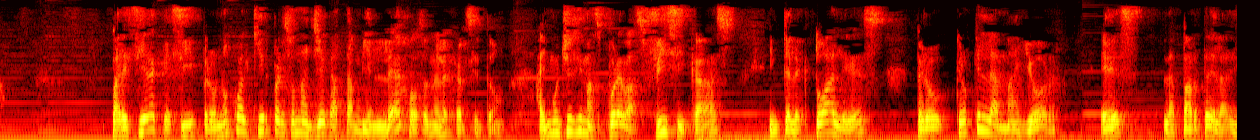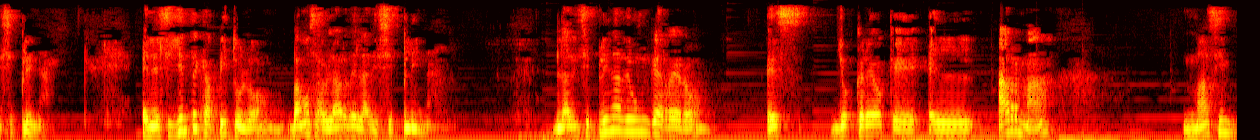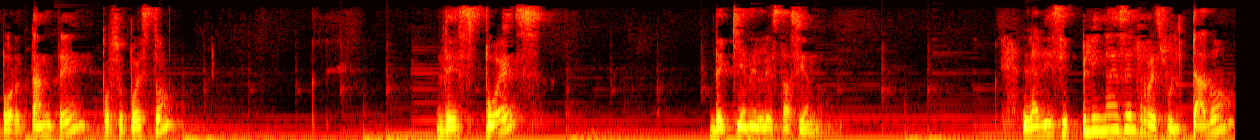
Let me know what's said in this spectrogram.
Pareciera que sí, pero no cualquier persona llega tan lejos en el ejército. Hay muchísimas pruebas físicas, intelectuales, pero creo que la mayor es la parte de la disciplina. En el siguiente capítulo vamos a hablar de la disciplina. La disciplina de un guerrero es, yo creo que el arma más importante, por supuesto, después de quién él está haciendo. La disciplina es el resultado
